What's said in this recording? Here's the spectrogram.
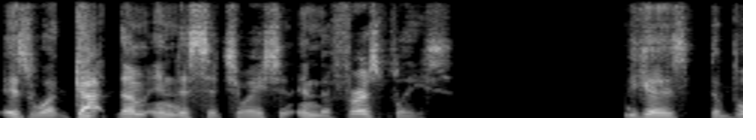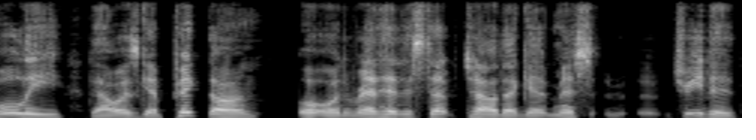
is what got them in this situation in the first place. Because the bully that always get picked on, or, or the redheaded stepchild that get mistreated,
